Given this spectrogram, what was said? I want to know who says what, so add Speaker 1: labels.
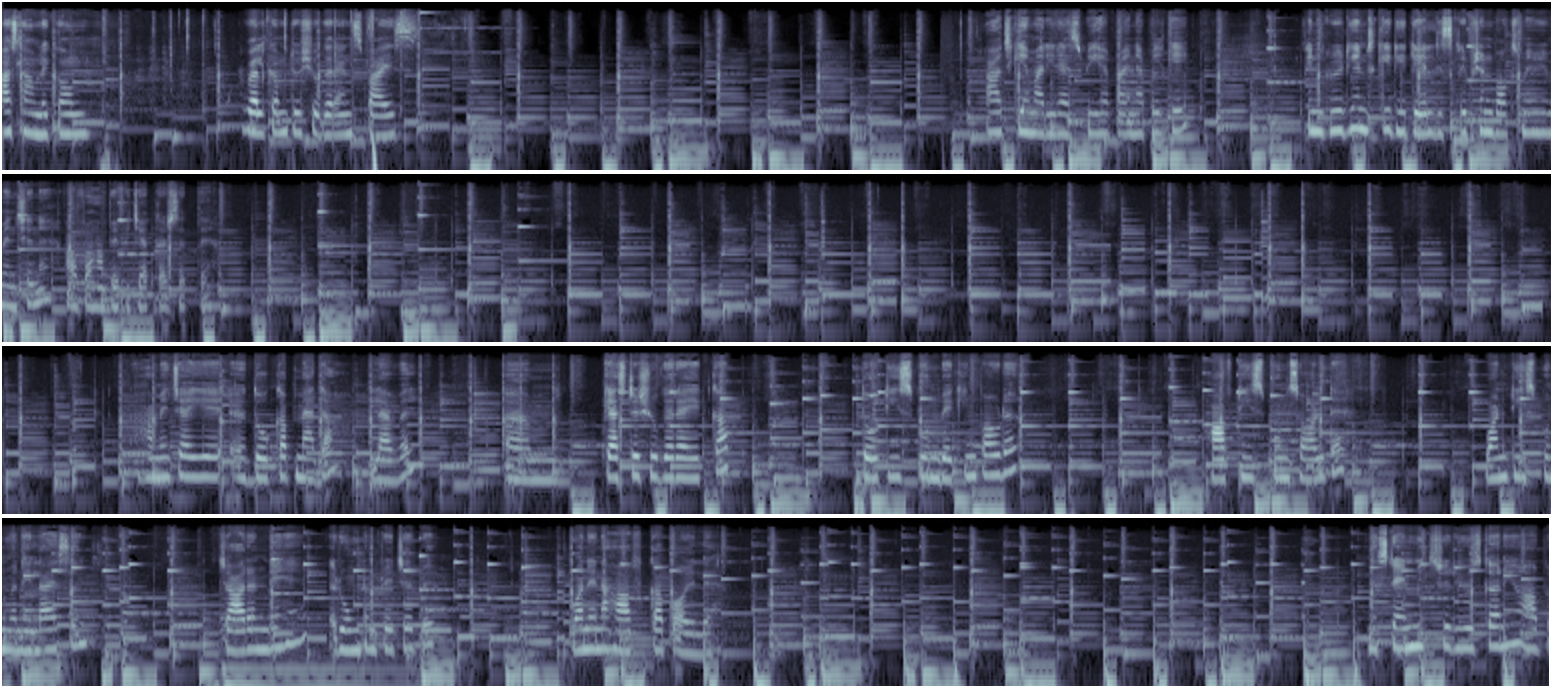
Speaker 1: अस्सलाम वालेकुम welcome to sugar and spice आज की हमारी रेसिपी है पाइन के। इंग्रेडिएंट्स की डिटेल डिस्क्रिप्शन बॉक्स में भी मेंशन है, आप वहाँ पे भी चेक कर सकते हैं। हमें चाहिए दो कप मैदा लेवल कैस्टर शुगर है एक कप, दो teaspoon baking powder half teaspoon salt है वन टीस्पून वनीला एसेंस चार अंडे हैं रूम टेम्परेचर पे one and half cup oil है। स्टैंड मिक्सचर यूज़ कर रही हूँ, आप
